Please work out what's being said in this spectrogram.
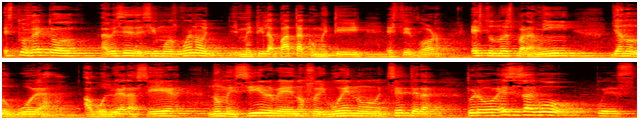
Es correcto, a veces decimos, bueno, metí la pata, cometí este error, esto no es para mí, ya no lo voy a, a volver a hacer, no me sirve, no soy bueno, etcétera. Pero eso es algo, pues,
